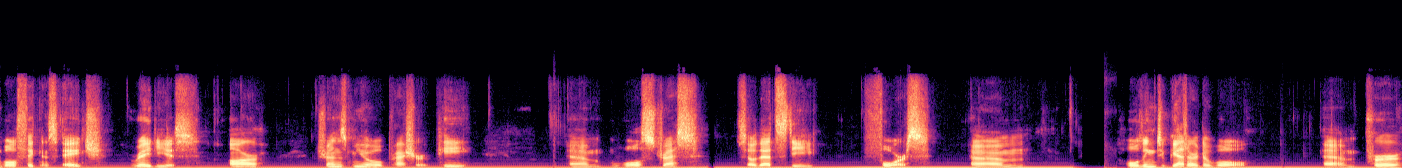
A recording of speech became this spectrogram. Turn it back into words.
wall thickness H, radius R, transmural pressure P, um, wall stress, so that's the force um, holding together the wall um, per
